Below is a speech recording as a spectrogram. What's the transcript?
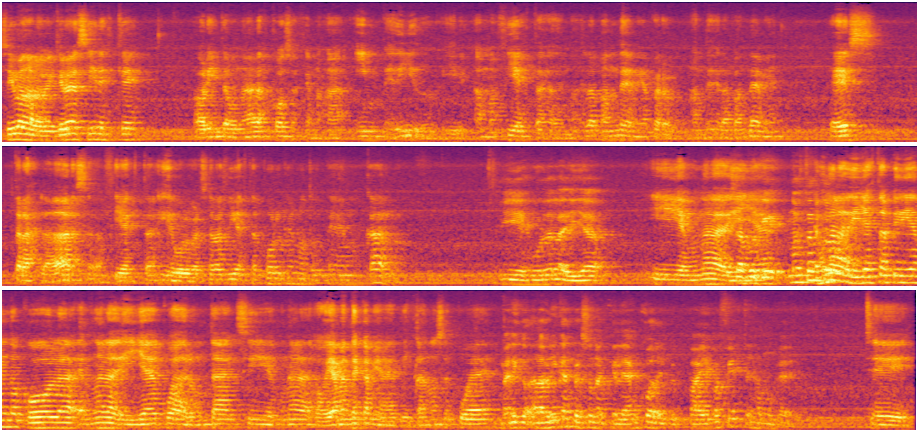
sí, bueno, lo que quiero decir es que ahorita una de las cosas que nos ha impedido ir a más fiestas, además de la pandemia, pero antes de la pandemia, es trasladarse a la fiesta y devolverse a la fiesta porque nosotros tenemos carro. Y es burda la dilla. Y es una ladilla. O sea, porque no es tanto- una ladilla está pidiendo cola, es una ladilla cuadrar un taxi, es una. Obviamente camionetica no se puede. Marico, las únicas personas que le dan cola para ir para fiestas es a mujeres. Sí.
